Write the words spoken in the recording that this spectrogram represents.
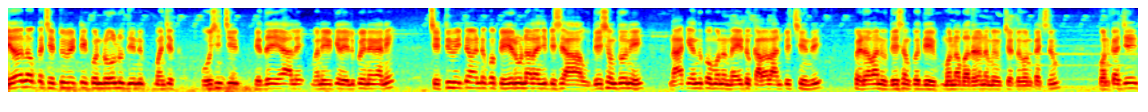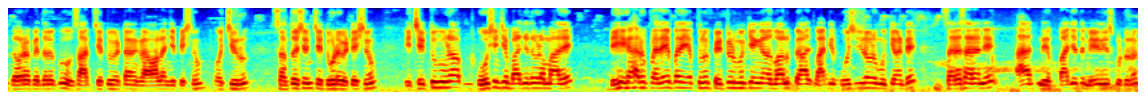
ఏదైనా ఒక చెట్టు పెట్టి కొన్ని రోజులు దీన్ని మంచిగా పోషించి పెద్ద చేయాలి మన ఇక్కడికి వెళ్ళిపోయినా కానీ చెట్టు పెట్టామంటే ఒక పేరు ఉండాలని చెప్పేసి ఆ ఉద్దేశంతో నాకెందుకో మొన్న నైట్ కలలు అనిపించింది పెడవని ఉద్దేశం కొద్ది మొన్న భద్రాన్న మేము చెట్లు కొనుకొచ్చినాం. కొనుకొచ్చి గౌరవ పెద్దలకు సార్ చెట్టు పెట్టడానికి రావాలని చెప్పేసినాం. వచ్చిర్రు. సంతోషం చెట్టు కూడా పెట్టేసినాం. ఈ చెట్టు కూడా పోషించే బాధ్యత కూడా మాదే. డి గారు పదే పదే చెప్తున్నారు పెట్టుడు ముఖ్యం కాదు వాళ్ళు వాటిని పోషించడం కూడా ముఖ్యం అంటే సరే సరే అని ఆ బాధ్యత మేము తీసుకుంటున్నాం.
